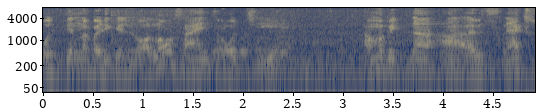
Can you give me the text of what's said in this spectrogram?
పొద్దున్న బడికి వెళ్ళిన వాళ్ళం సాయంత్రం వచ్చి అమ్మ పెట్టిన అవి స్నాక్స్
